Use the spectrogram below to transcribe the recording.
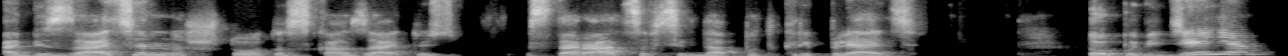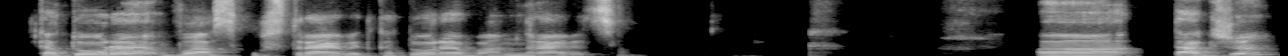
обязательно что-то сказать, то есть стараться всегда подкреплять то поведение, которое вас устраивает, которое вам нравится. А, также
